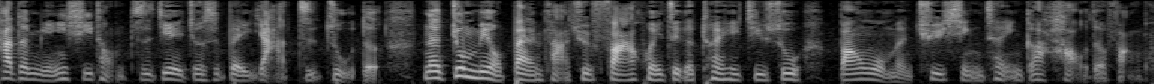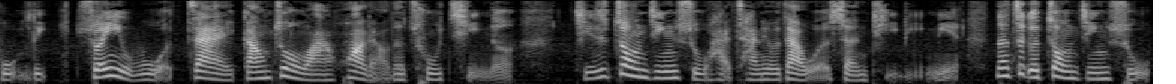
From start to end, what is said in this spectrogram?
他的免疫系统直接就是被压制住的，那就没有办法去发挥这个褪黑激素，帮我们去形成一个好的防护力。所以我在刚做完化疗的初期呢，其实重金属还残留在我的身体里面。那这个重金属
